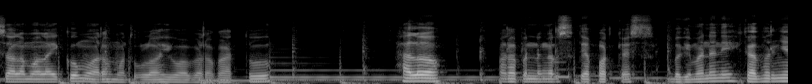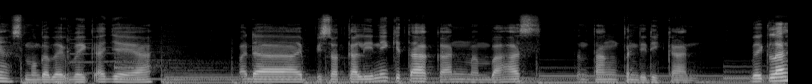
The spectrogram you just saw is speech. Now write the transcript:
Assalamualaikum warahmatullahi wabarakatuh. Halo para pendengar setiap podcast. Bagaimana nih kabarnya? Semoga baik-baik aja ya. Pada episode kali ini kita akan membahas tentang pendidikan. Baiklah,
